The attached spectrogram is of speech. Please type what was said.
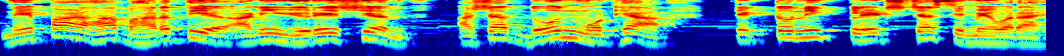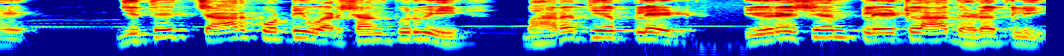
नेपाळ हा भारतीय आणि युरेशियन अशा दोन मोठ्या टेक्टोनिक प्लेट्सच्या सीमेवर आहे जिथे चार कोटी वर्षांपूर्वी भारतीय प्लेट युरेशियन प्लेटला धडकली.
